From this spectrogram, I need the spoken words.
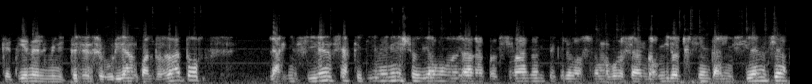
que tiene el Ministerio de Seguridad en cuanto a datos. Las incidencias que tienen ellos, digamos, eran aproximadamente, creo, si no me acuerdo, sean 2.800 incidencias.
